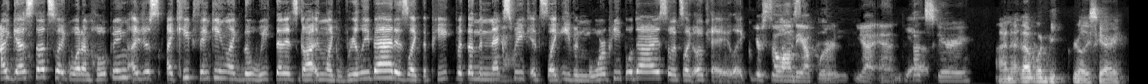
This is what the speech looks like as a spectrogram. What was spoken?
i guess that's like what i'm hoping i just i keep thinking like the week that it's gotten like really bad is like the peak but then the next Yeah. week it's like even more people die so it's like okay like You're still on the That's- upward. Yeah, and Yeah. that's scary. I know that would be really scary.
